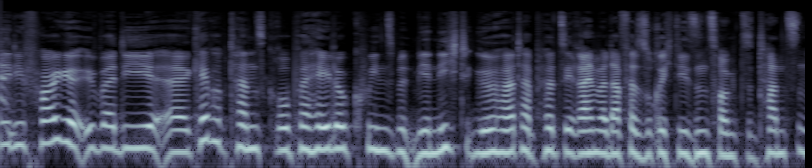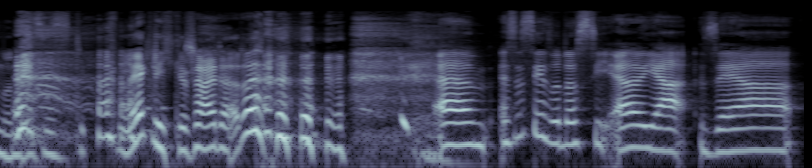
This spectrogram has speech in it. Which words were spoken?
ihr die Folge über die äh, K-Pop-Tanzgruppe Halo Queens mit mir nicht gehört habt, hört sie rein, weil da versuche ich diesen Song zu tanzen und das ist wirklich gescheitert. Ähm, es ist ja so, dass CL ja sehr,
